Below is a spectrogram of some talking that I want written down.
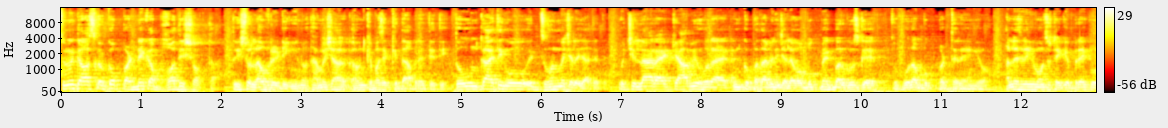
सुनील गावस्कर को पढ़ने का बहुत ही शौक था। तो इसो लव रीडिंग यू नो हमेशा उनके पास एक किताब रहती थी। तो उनका आई थिंक वो एक जोन में चले जाते थे। वो चिल्ला रहा है, क्या भी हो रहा है? उनको पता भी नहीं चला। वो बुक में एक बार घुस गए तो पूरा बुक पढ़ते रहेंगे वो। Wants to take a break वो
